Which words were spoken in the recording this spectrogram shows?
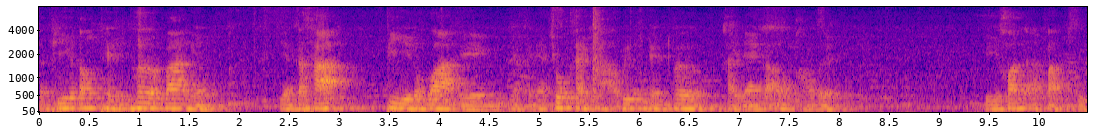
ต่พี่ก็ต้องเพ้นเพิ่มบ้างอย่างอย่างกระทะพี่ต้องวาดเองอย่างเนี้ยช่วงไข่ขาวพี่ต้องเพ้นเพิ่มไข่แดงก็เอาของเขาไปเลย เบคอนอะปรับสี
